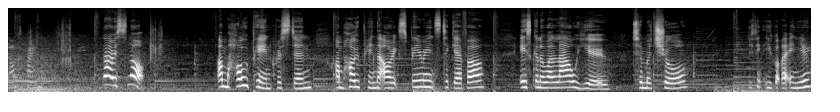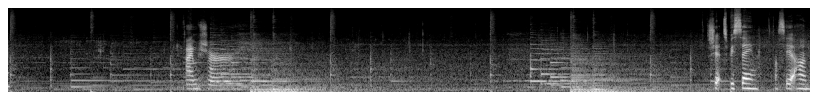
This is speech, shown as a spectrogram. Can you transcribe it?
That's fine. No, it's not. I'm hoping, Kristen, I'm hoping that our experience together is going to allow you to mature. Do you think you've got that in you? I'm sure. It's yet to be seen. I'll see you at home.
